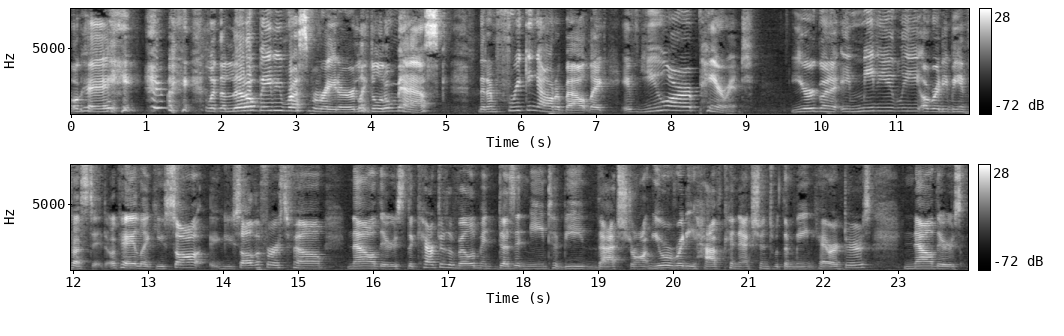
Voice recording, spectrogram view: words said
okay? With a little baby respirator like the little mask that i'm freaking out about like if you are a parent you're gonna immediately already be invested okay? Like you saw you saw the first film. Now there's the character development doesn't need to be that strong. You already have connections with the main characters. Now there's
